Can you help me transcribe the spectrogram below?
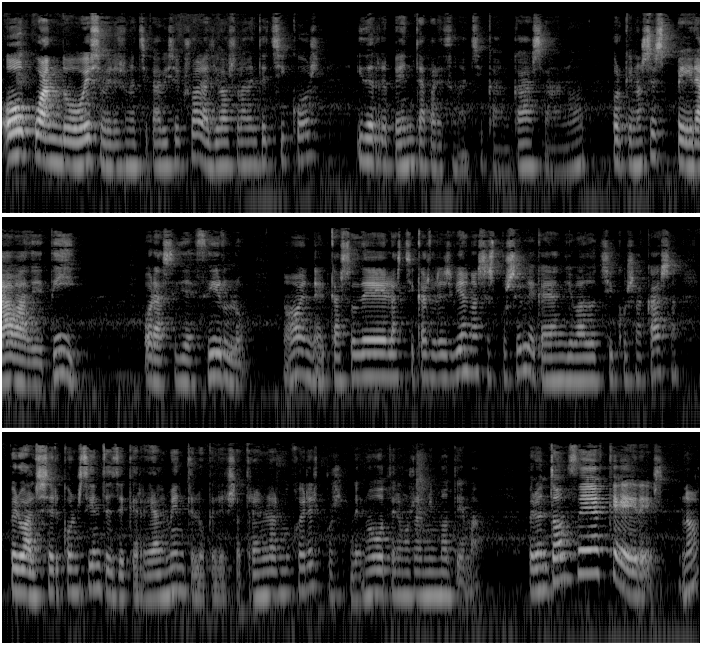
O cuando eso, eres una chica bisexual, has llevado solamente chicos y de repente aparece una chica en casa, ¿no? Porque no se esperaba de ti, por así decirlo. ¿no? En el caso de las chicas lesbianas es posible que hayan llevado chicos a casa, pero al ser conscientes de que realmente lo que les atraen las mujeres, pues de nuevo tenemos el mismo tema pero entonces, ¿qué eres? ¿No?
